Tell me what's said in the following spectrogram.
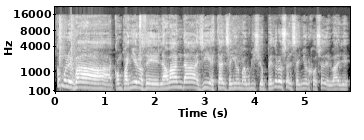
¿cómo les va, compañeros de la banda? Allí está el señor Mauricio Pedrosa, el señor José del Valle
